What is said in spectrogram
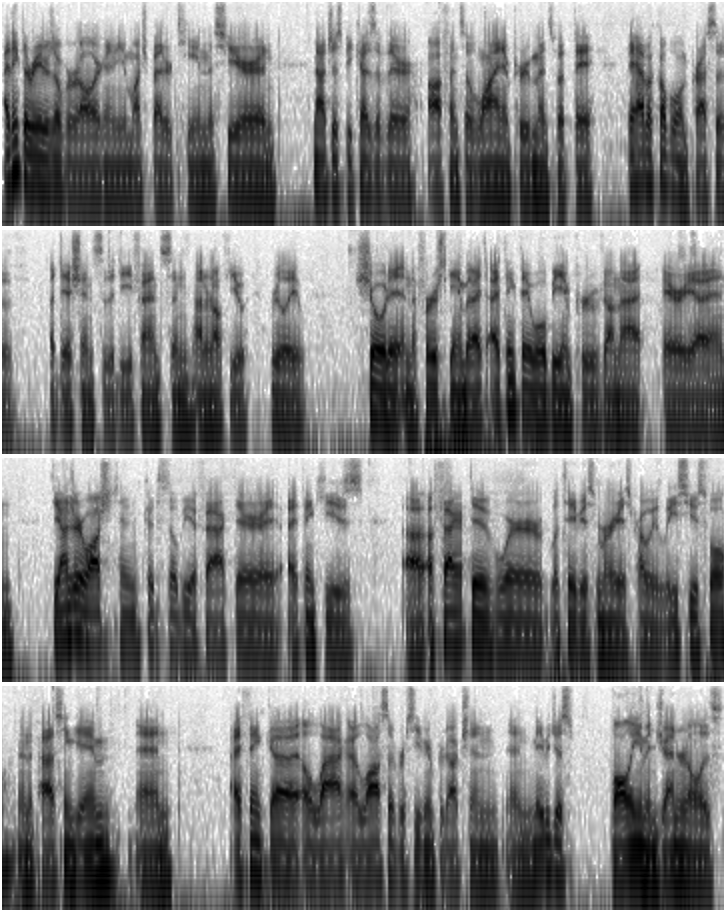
I think the Raiders overall are going to be a much better team this year, and not just because of their offensive line improvements, but they they have a couple impressive additions to the defense. And I don't know if you really showed it in the first game, but I, th- I think they will be improved on that area. And DeAndre Washington could still be a factor. I, I think he's uh, effective where Latavius Murray is probably least useful in the passing game, and I think uh, a lack, a loss of receiving production, and maybe just volume in general is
